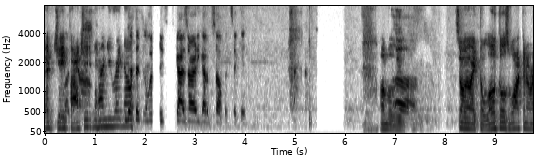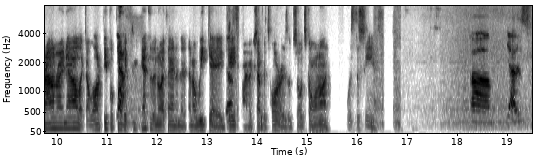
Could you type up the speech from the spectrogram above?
That Jay Pache uh, behind you right now. the deliveries. This guy's already got himself a ticket. Unbelievable. Uh, So like the locals walking around right now, like a lot of people probably can't get to the North End in, the, in a weekday Yeah. daytime except for tourism. So what's going on? What's the scene? um, yeah, this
